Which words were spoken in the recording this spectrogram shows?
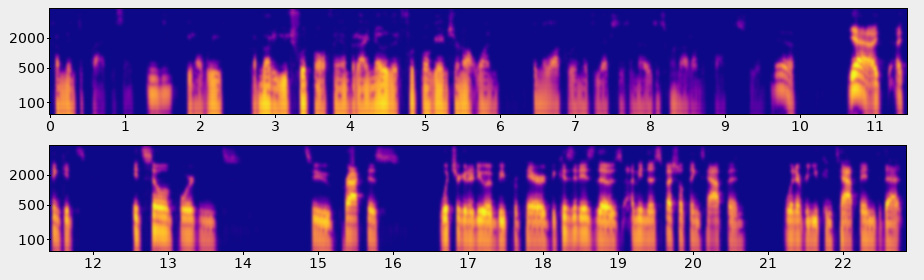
come into practicing Mm-hmm. you know, we I'm not a huge football fan, but I know that football games are not won in the locker room with the X's and O's. It's won out on the practice field. Yeah, yeah. I I think it's it's so important to practice what you're going to do and be prepared because it is those. I mean, those special things happen whenever you can tap into that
